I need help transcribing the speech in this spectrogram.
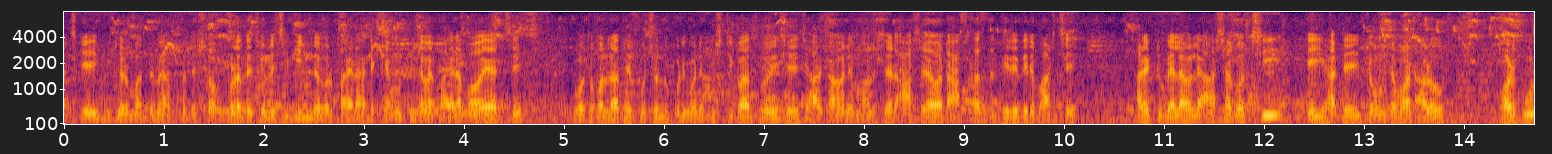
আজকে এই ভিডিওর মাধ্যমে আপনাদের সব করাতে চলেছি বীরনগর পায়রাহাটে কেমন কী দামে পায়রা পাওয়া যাচ্ছে। গতকাল রাতে প্রচণ্ড পরিমাণে বৃষ্টিপাত হয়েছে, যার কারণে মানুষের আসা যাওয়াটা আস্তে আস্তে ধীরে ধীরে বাড়ছে। আর একটু বেলা হলে আশা করছি এই হাটে জমজমাট আরও ভরপুর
